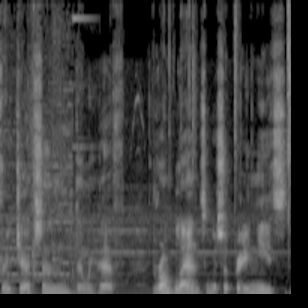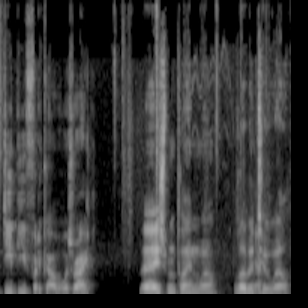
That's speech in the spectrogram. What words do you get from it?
Drake Jackson. Then we have Ron Bland, who is a pretty neat DB for the Cowboys, right? Yeah, he's been playing well. A little bit Yeah. too well.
